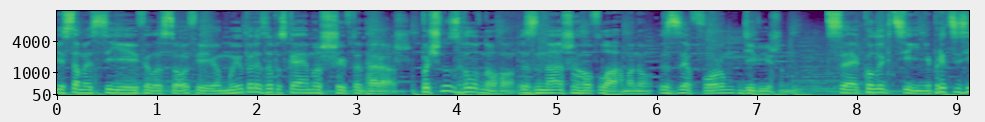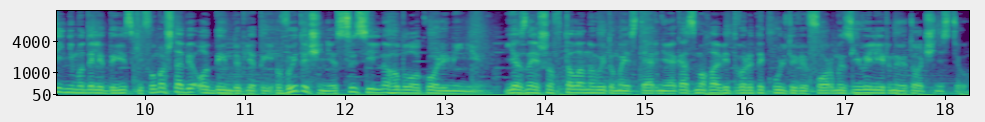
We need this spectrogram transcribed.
І саме з цією філософією ми перезапускаємо Shifted Garage. Почну з головного, з нашого флагману The Form Division. Це колекційні прецизійні моделі дисків у масштабі 1 до 5, виточені з суцільного блоку алюмінію. Я знайшов талановиту майстерню, яка змогла відтворити культові форми з ювелірною точністю,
